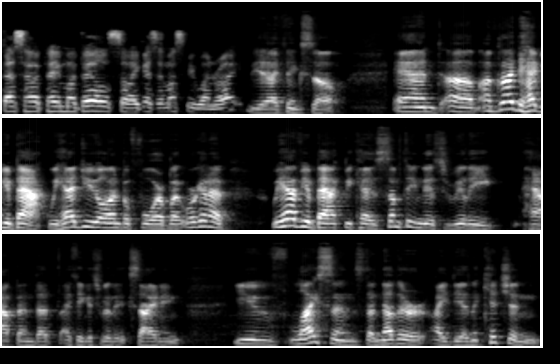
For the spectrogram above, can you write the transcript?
that's how I pay my bills. So I guess I must be one, right? Yeah, I think so. And um, I'm glad to have you back. We had you on before, but we're gonna we have you back because something that's really happened that I think is really exciting. You've licensed another idea in the kitchen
